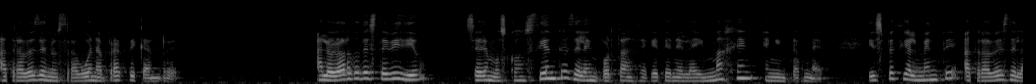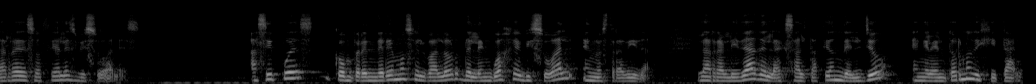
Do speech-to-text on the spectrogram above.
a través de nuestra buena práctica en red. A lo largo de este vídeo seremos conscientes de la importancia que tiene la imagen en Internet y especialmente a través de las redes sociales visuales. Así pues, comprenderemos el valor del lenguaje visual en nuestra vida, la realidad de la exaltación del yo en el entorno digital,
